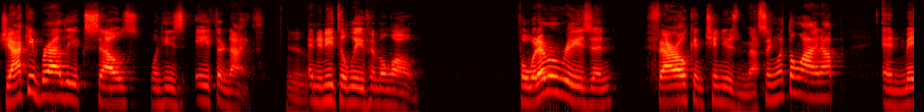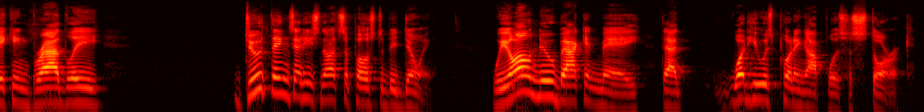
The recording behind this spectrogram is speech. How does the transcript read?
Jackie Bradley excels when he's eighth or ninth, Yeah. and you need to leave him alone. For whatever reason, Farrell continues messing with the lineup and making Bradley do things that he's not supposed to be doing. We all knew back in May that what he was putting up was historic.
